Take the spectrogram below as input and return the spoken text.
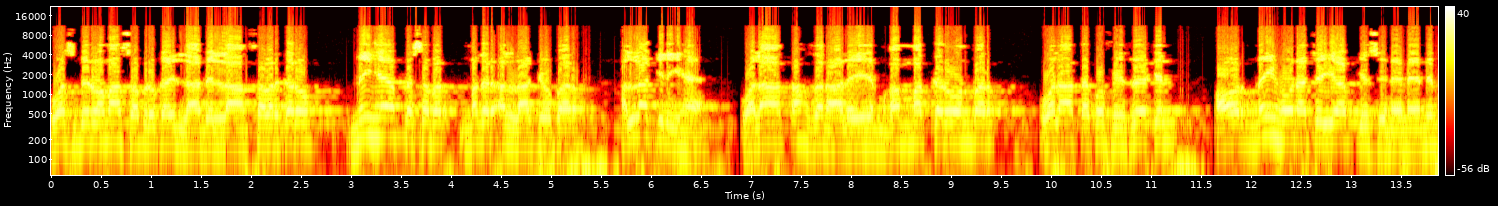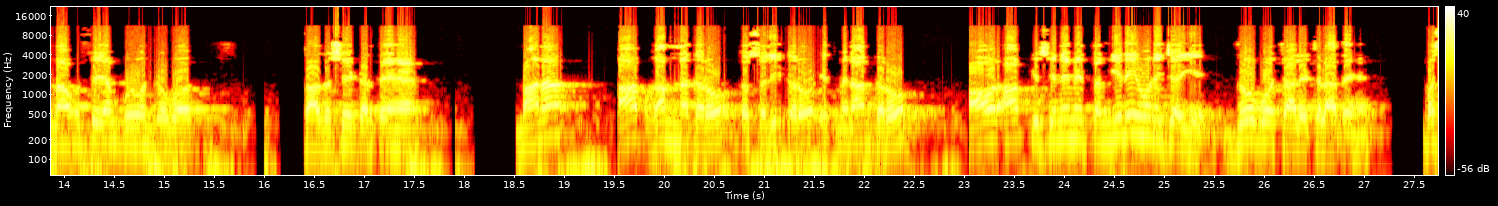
وصبر وما صبر کا اللہ باللہ صبر کرو، نہیں ہے آپ کا صبر مگر اللہ کے اوپر۔ اللہ کے لیے ہے۔ ولا تحزن علیہم غم مت کرو ان پر۔ ولا تکو فی ذکل اور نہیں ہونا چاہیے آپ کے سینے میں۔ مما اس سے ہم قرون جو بہت سازشیں کرتے ہیں۔ مانا آپ غم نہ کرو، تسلی کرو، اطمینان کرو، اور آپ کے سینے میں تنگی نہیں ہونی چاہیے، جو وہ چالے چلاتے ہیں۔ بس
